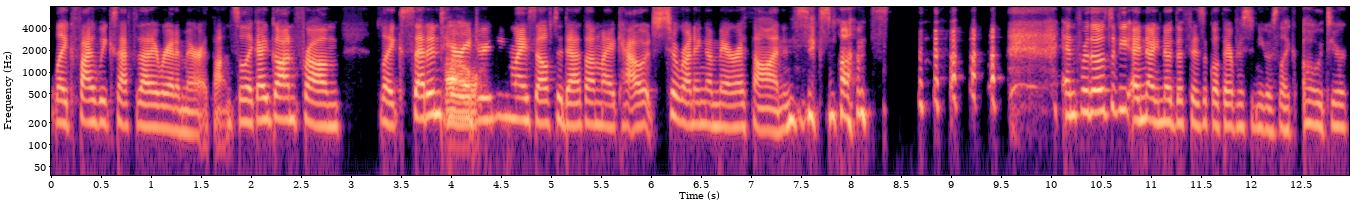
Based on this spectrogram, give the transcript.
like, five weeks after that, I ran a marathon. So, like, I'd gone from like sedentary wow. drinking myself to death on my couch to running a marathon in six months. and for those of you, and I know the physical therapist in you was like, "Oh dear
